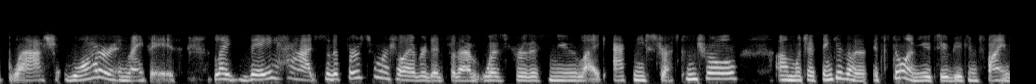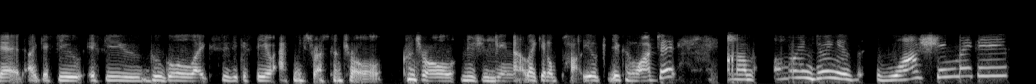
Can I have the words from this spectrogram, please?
splash water in my face. Like they had. So the first commercial I ever did for them was for this new like acne stress control. Um, which I think is on, it's still on YouTube. You can find it. Like if you if you Google like Susie Castillo acne stress control control Neutrogena, like it'll pop. You you can watch it. Um, all I'm doing is washing my face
